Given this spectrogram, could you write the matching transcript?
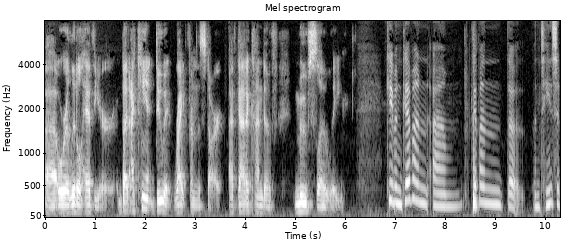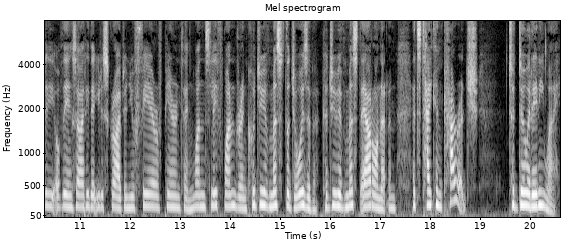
uh, or a little heavier. But I can't do it right from the start. I've got to kind of move slowly. Kevin, given um, given the intensity of the anxiety that you described and your fear of parenting, one's left wondering: Could you have missed the joys of it? Could you have missed out on it? And it's taken courage to do it anyway.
